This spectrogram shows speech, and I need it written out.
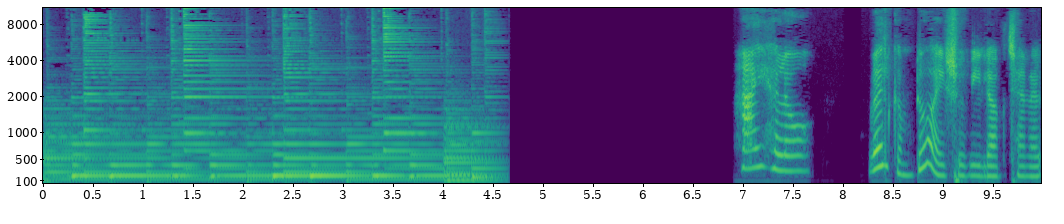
Hi, hello. Welcome to Ayshu Vlog channel.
